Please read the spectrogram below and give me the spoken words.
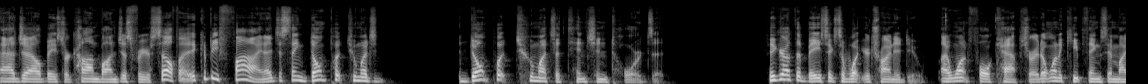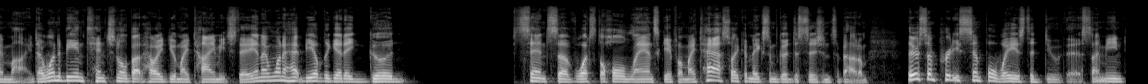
agile based or Kanban just for yourself, it could be fine. I just think don't put too much don't put too much attention towards it. Figure out the basics of what you're trying to do. I want full capture. I don't want to keep things in my mind. I want to be intentional about how I do my time each day, and I want to be able to get a good sense of what's the whole landscape of my task so I can make some good decisions about them. There's some pretty simple ways to do this. I mean,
